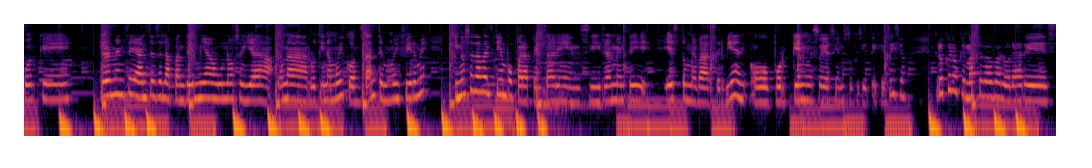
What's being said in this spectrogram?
porque realmente antes de la pandemia uno seguía una rutina muy constante, muy firme y no se daba el tiempo para pensar en si realmente esto me va a hacer bien o por qué no estoy haciendo suficiente ejercicio. Creo que lo que más se va a valorar es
